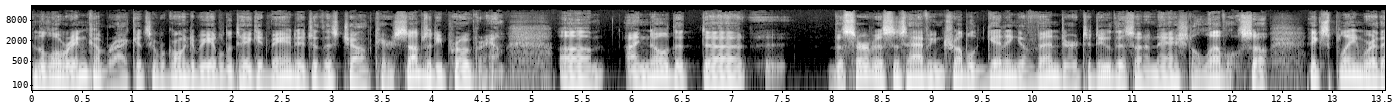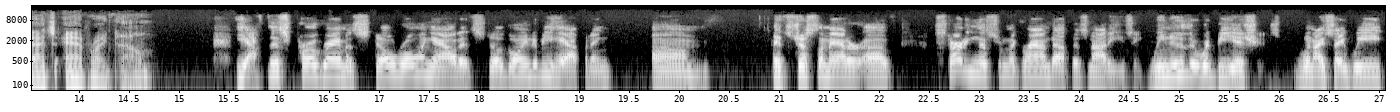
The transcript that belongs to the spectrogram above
in the lower income brackets who were going to be able to take advantage of this child care subsidy program. Um, I know that uh, the service is having trouble getting a vendor to do this on a national level. So, explain where that's at right now. Yeah, this program is still rolling out. It's still going to be happening. Um, it's just a matter of starting this from the ground up is not easy. We knew there would be issues. When I say we,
